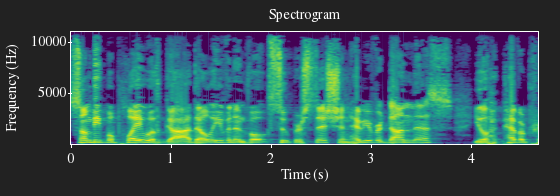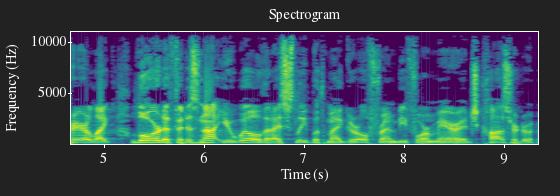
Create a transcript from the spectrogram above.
Some people play with God. They'll even invoke superstition. Have you ever done this? You'll have a prayer like, Lord, if it is not your will that I sleep with my girlfriend before marriage, cause her to,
